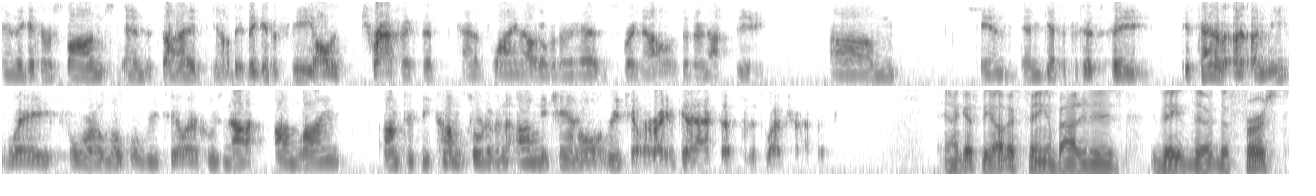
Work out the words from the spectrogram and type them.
and they get to respond and decide you know they, they get to see all the traffic that's kind of flying out over their heads right now that they're not seeing um, and and get to participate it's kind of a, a neat way for a local retailer who's not online um, to become sort of an omni-channel retailer, right, and get access to this web traffic. And I guess the other thing about it is they the the first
